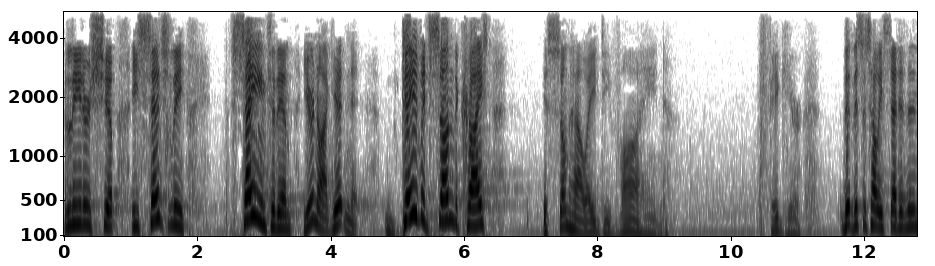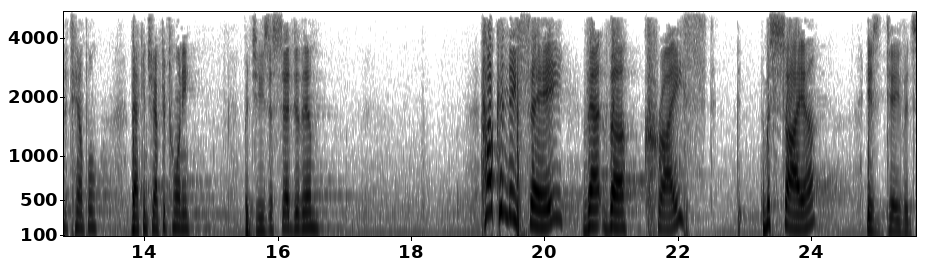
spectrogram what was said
leadership, essentially saying to them, You're not getting it. David's son, the Christ, is somehow a divine figure. This is how he said it in the temple back in chapter 20. But Jesus said to them, How can they say that the Christ, the Messiah, is David's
